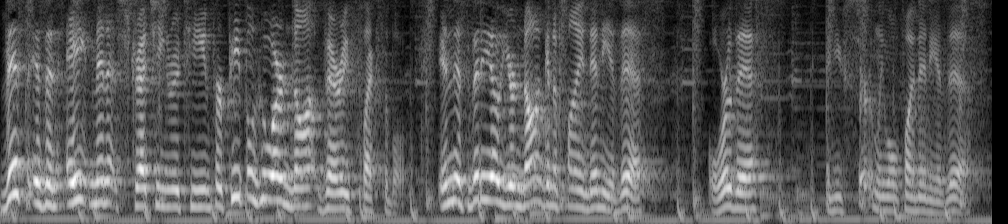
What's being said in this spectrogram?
This is an eight minute stretching routine for people who are not very flexible. In this video, you're not gonna find any of this or this, and you certainly won't find any of this.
